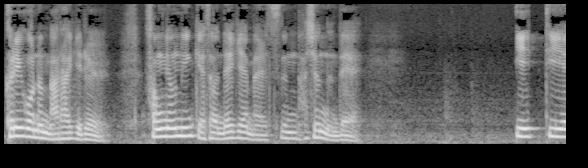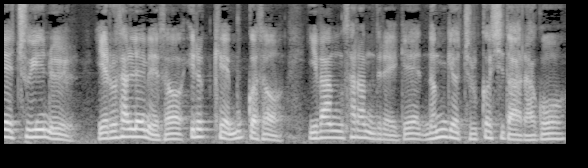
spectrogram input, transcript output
그리고는 말하기를 성령님께서 내게 말씀하셨는데 이 띠의 주인을 예루살렘에서 이렇게 묶어서 이방 사람들에게 넘겨줄 것이다 라고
